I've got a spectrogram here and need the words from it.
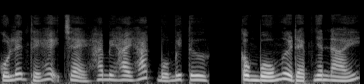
Cố lên thế hệ trẻ 22H44, công bố người đẹp nhân ái.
